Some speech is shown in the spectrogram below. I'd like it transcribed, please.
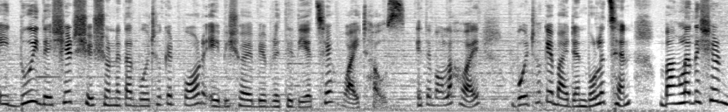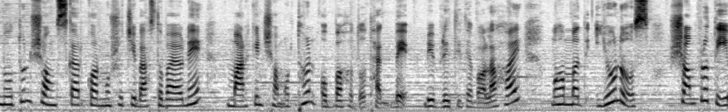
এই দুই দেশের শীর্ষ নেতার বৈঠকের পর এই বিষয়ে বিবৃতি দিয়েছে হোয়াইট হাউস। এতে বলা হয়, বৈঠকে বাইডেন বলেছেন, বাংলাদেশের নতুন সংস্কার কর্মসূচি বাস্তবায়নে মার্কিন সমর্থন অব্যাহত থাকবে। বিবৃতিতে বলা হয়, মোহাম্মদ ইউনুস সম্প্রতি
